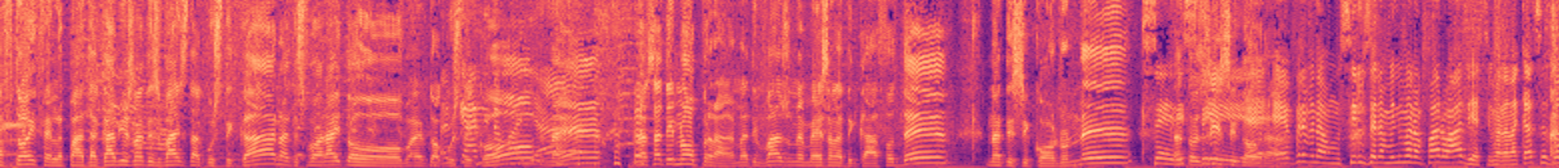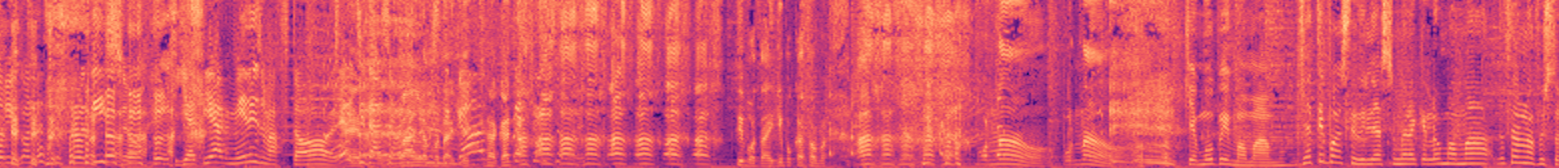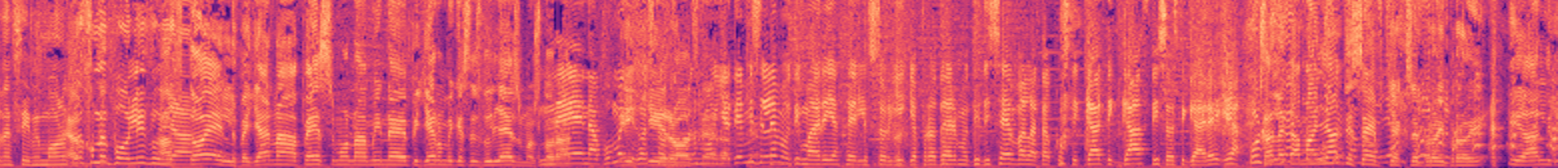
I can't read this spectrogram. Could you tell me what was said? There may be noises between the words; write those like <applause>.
Αυτό ήθελε πάντα. Κάποιος να τη βάζει τα ακουστικά, να τη φοράει το, ε, το ακουστικό. Ναι, να σαν την όπρα. Να τη βάζουν μέσα να την κάθονται, να τη σηκώνουν. Ξέρεις θα το τι, ζήσει τώρα. Ε, έπρεπε να μου στείλεις ένα μήνυμα να πάρω άδεια σήμερα. Να κάτσω εδώ λίγο να σε φροντίσω. <laughs> Γιατί αρμήνει με αυτό. Έτσι Ε, θα σε Βάλε μου τα ακουστικά, και θα κάνει. Αχ, τέσσερις αχ, αχ, αχ, αχ, αχ, αχ, αχ. Τίποτα, εκεί που καθόμαστε. Αχ, αχ, αχ, αχ, αχ, πονάω, πονάω. Και μου είπε η μαμά μου, Γιατί πάω στη δουλειά σήμερα και λέω Μαμά, δεν θέλω να αφήσω τον ευθύνη μόνο του. Αυτό- Έχουμε πολλή δουλειά. Αυτό έλειπε για ένα πέσιμο να μην ε, πηγαίνουμε και στις δουλειές μας τώρα. Ναι, να πούμε Ή λίγο στον χειρότερα. κόσμο. Γιατί εμείς λέμε ότι η Μαρία θέλει στοργή και προτέρουμε ότι της έβαλα τα ακουστικά, την κάθισα στην καρέκλα. Καλέ τα μαλλιά της έφτιαξε πρωί-πρωί. <laughs> Οι άλλοι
